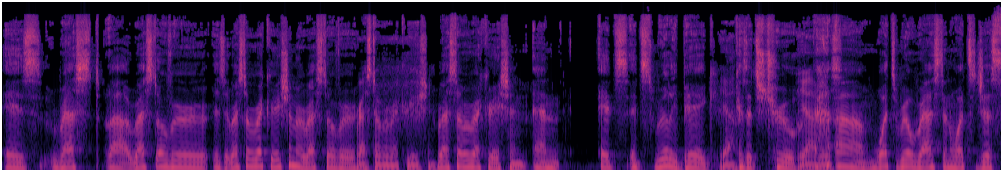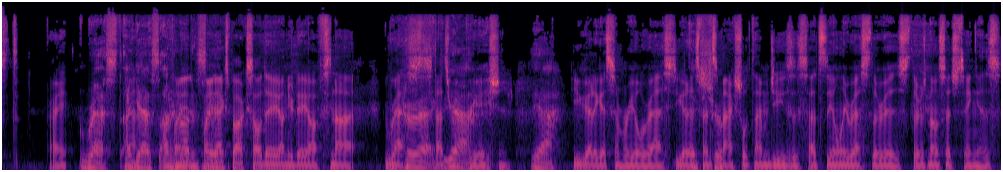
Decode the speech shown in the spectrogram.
is rest. Uh, rest over is it rest over recreation or rest over Rest over recreation. rest over recreation? And it's it's really big Yeah. because it's true. Yeah, it is. um, what's real rest and what's just Right. rest? I guess I don't know how Playing, to playing. Xbox all day on your day off is not rest. Correct, That's yeah. recreation. Yeah, You got to get some real rest. You got to spend some actual time with Jesus. That's the only rest there is. There's no such thing as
